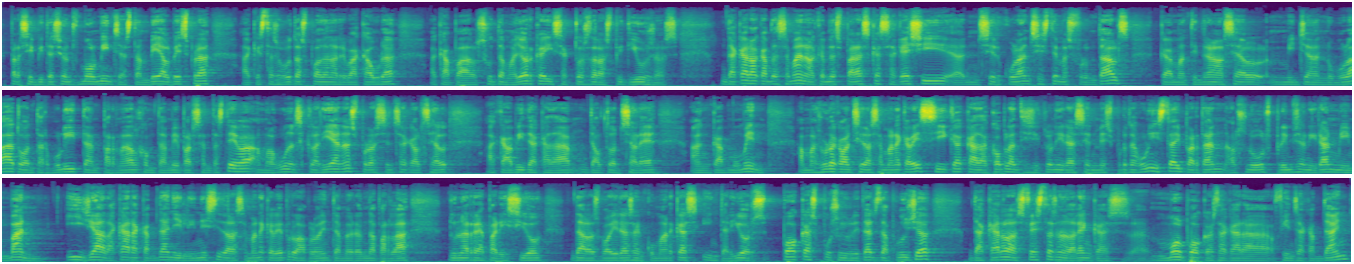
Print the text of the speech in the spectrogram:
precipitacions molt mitges. També al vespre aquestes gotes poden arribar a caure cap al sud de Mallorca i sectors de les Pitiuses. De cara al cap de setmana el que hem d'esperar és que segueixi circulant sistemes frontals que mantindran el cel mitjà ennubulat o enterbolit tant per Nadal com també per Sant Esteve, amb algunes clarianes però sense que el cel acabi de quedar del tot serè en cap moment. A mesura que avanci la setmana que ve sí que cada cop l'anticicló anirà sent més protagonista i per tant els núvols prims aniran minvant i ja de cara a cap d'any i l'inici de la setmana que ve probablement també haurem de parlar d'una reaparició de les boires en comarques interiors. Poques possibilitats de pluja de cara a les festes nadalenques, eh, molt poques de cara fins a cap d'any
